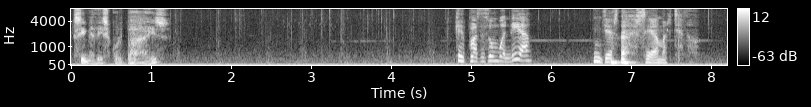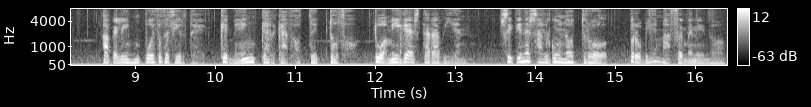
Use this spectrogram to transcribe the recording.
Si me disculpáis. Que pases un buen día. ya está, se ha marchado. Abelín, puedo decirte que me he encargado de todo. Tu amiga estará bien. Si tienes algún otro problema femenino,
